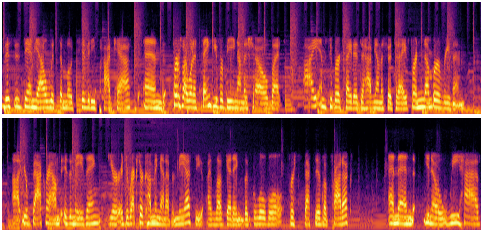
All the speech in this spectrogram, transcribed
This is Danielle with the Motivity Podcast. And first, I want to thank you for being on the show, but I am super excited to have you on the show today for a number of reasons. Uh, your background is amazing. You're a director coming out of EMEA, so you, I love getting the global perspective of products. And then, you know, we have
